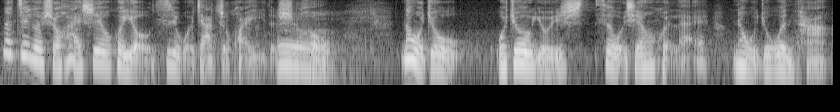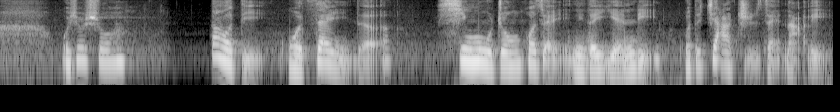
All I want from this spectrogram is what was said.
那这个时候还是会有自我价值怀疑的时候。嗯、那我就我就有一次我先回来，那我就问他，我就说，到底我在你的心目中或在你的眼里，我的价值在哪里？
